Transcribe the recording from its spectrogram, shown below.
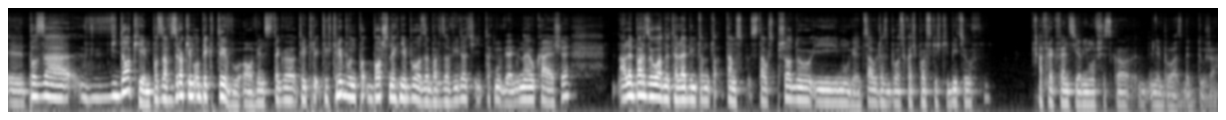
Y, poza widokiem, poza wzrokiem obiektywu, o, więc tego, tej, tych trybun bocznych nie było za bardzo widać i tak mówię, jakby na UKS-ie, ale bardzo ładny telebim tam, tam stał z przodu i mówię, cały czas było słychać polskich kibiców, a frekwencja mimo wszystko nie była zbyt duża.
